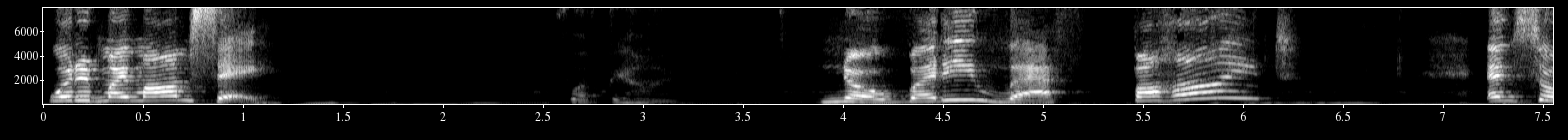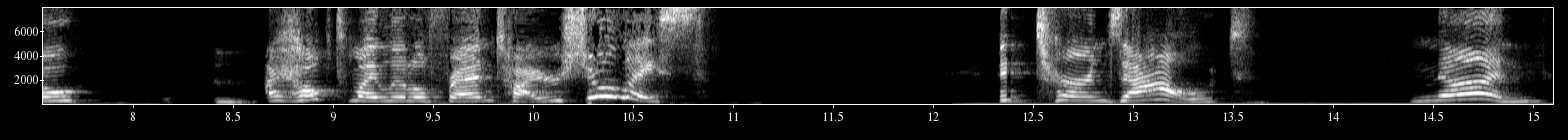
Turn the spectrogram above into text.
What did my mom say? Left behind. Nobody left behind. And so I helped my little friend tie her shoelace. It turns out none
